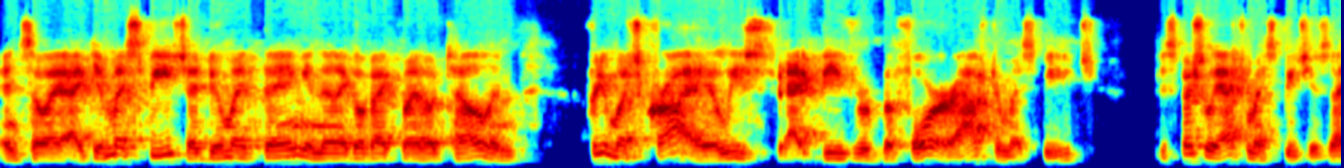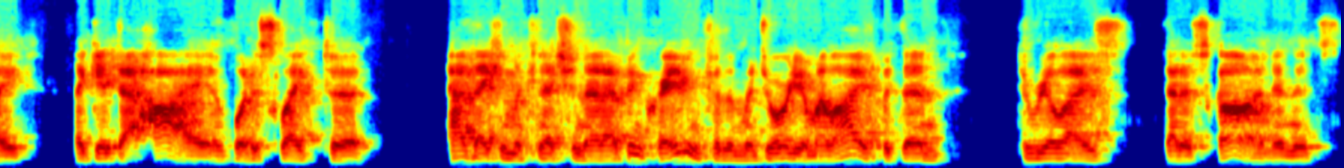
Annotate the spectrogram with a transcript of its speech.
And so I, I, give my speech, I do my thing, and then I go back to my hotel and pretty much cry. At least either before or after my speech, especially after my speeches, I I get that high of what it's like to have that human connection that I've been craving for the majority of my life, but then to realize that it's gone and it's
